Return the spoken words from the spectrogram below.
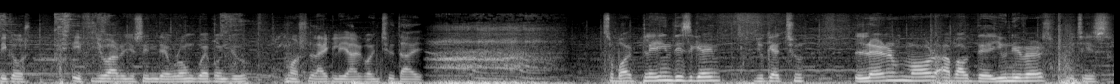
because if you are using the wrong weapon, you most likely are going to die. So by playing this game, you get to learn more about the universe, which is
